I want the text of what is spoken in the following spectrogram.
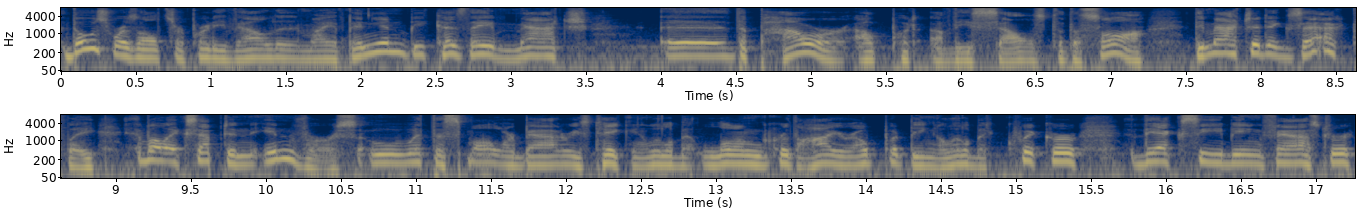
those results are pretty valid in my opinion because they match uh, the power output of these cells to the saw. They match it exactly, well, except in inverse, with the smaller batteries taking a little bit longer, the higher output being a little bit quicker, the XC being faster,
